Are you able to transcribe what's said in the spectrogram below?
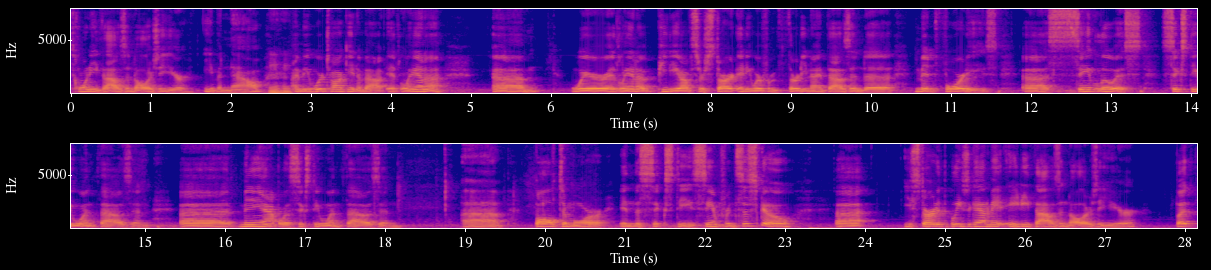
twenty thousand dollars a year. Even now, mm-hmm. I mean, we're talking about Atlanta. Um, where Atlanta PD officers start anywhere from 39,000 to mid 40s. Uh, St. Louis, 61,000. Uh, Minneapolis, 61,000. Uh, Baltimore in the 60s. San Francisco, uh, you start at the police academy at eighty thousand dollars a year, but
